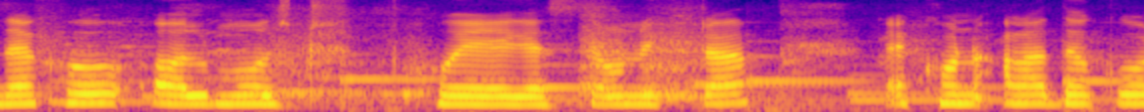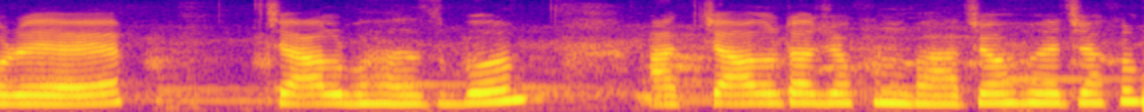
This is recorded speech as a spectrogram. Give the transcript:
দেখো অলমোস্ট হয়ে গেছে অনেকটা। এখন আলাদা করে চাল ভাজবো। আর চালটা যখন ভাজা হয়ে যখন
